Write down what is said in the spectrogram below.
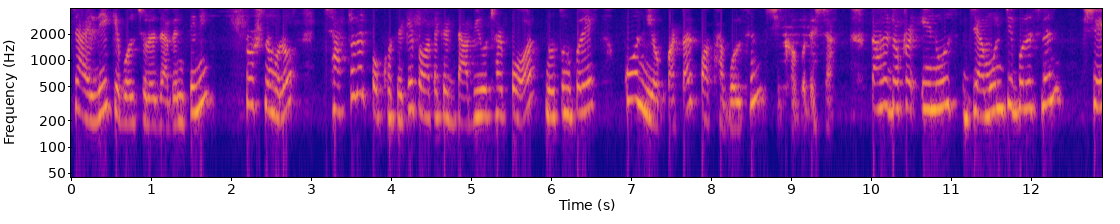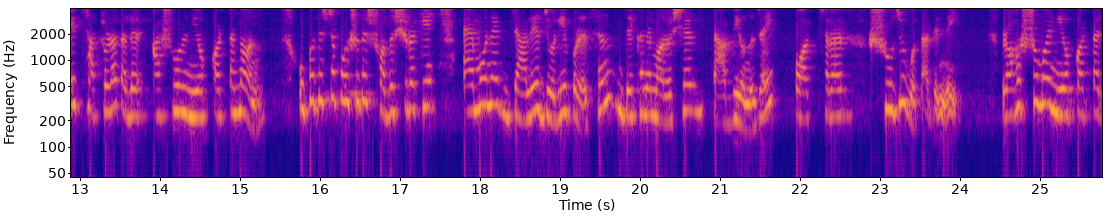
চাইলেই কেবল চলে যাবেন তিনি। প্রশ্ন হলো, ছাত্রদের পক্ষ থেকে পদত্যাগের দাবি ওঠার পর নতুন করে কোন নিয়োগকর্তার কথা বলছেন শিক্ষা উপদেষ্টা? তাহলে ডক্টর ইনুস যেমনটি বলেছিলেন, সেই ছাত্ররা তাদের আসল নিয়োগকর্তা নন। উপদেষ্টা পরিষদের সদস্যরা কি এমন এক জালে জড়িয়ে পড়েছেন যেখানে মানুষের দাবি অনুযায়ী পদ ছাড়ার সুযোগও তাদের নেই? রহস্যময় নিয়োগকর্তার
